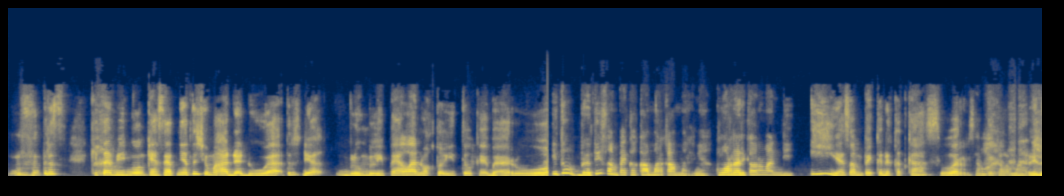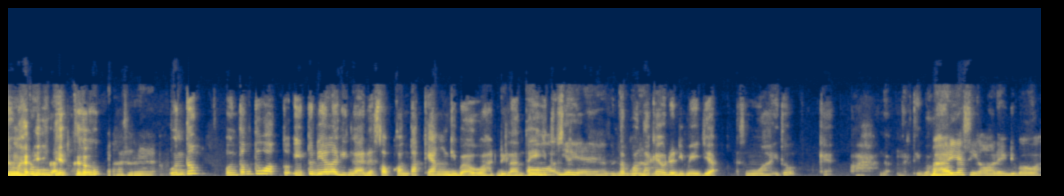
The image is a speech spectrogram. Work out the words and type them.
Terus kita bingung kesetnya tuh cuma ada dua. Terus dia belum beli pelan waktu itu kayak baru. Itu berarti sampai ke kamar-kamarnya, keluar dari kamar mandi. Iya sampai ke deket kasur, sampai ke lemari iya, lemari nggak. gitu. Ya kasurnya. Untung untung tuh waktu itu dia lagi nggak ada stop kontak yang di bawah di lantai Oh gitu. iya iya iya bener, Stop kontaknya bener. udah di meja semua itu kayak ah nggak ngerti banget. bahaya sih kalau ada yang di bawah.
